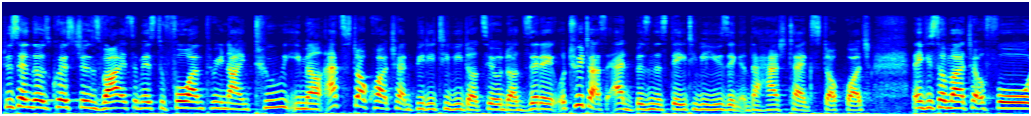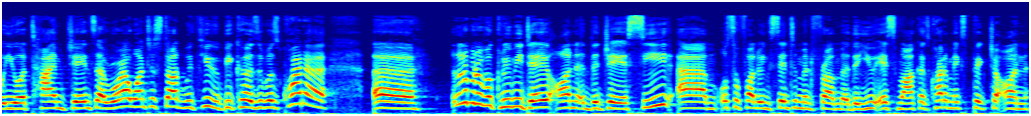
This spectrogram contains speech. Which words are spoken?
To send those questions via SMS to 41392, email at stockwatch at bdtv.co.za or tweet us at businessdaytv using the hashtag Stockwatch. Thank you so much for your time, James. Uh, Roy, I want to start with you because it was quite a... Uh, a little bit of a gloomy day on the JSE, um, also following sentiment from the US markets. Quite a mixed picture on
